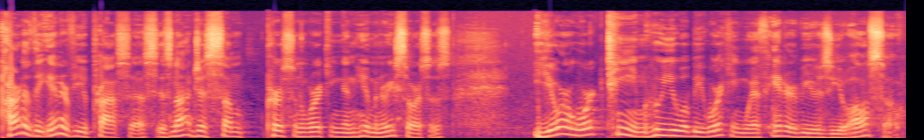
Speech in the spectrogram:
part of the interview process is not just some person working in human resources. Your work team, who you will be working with, interviews you also.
